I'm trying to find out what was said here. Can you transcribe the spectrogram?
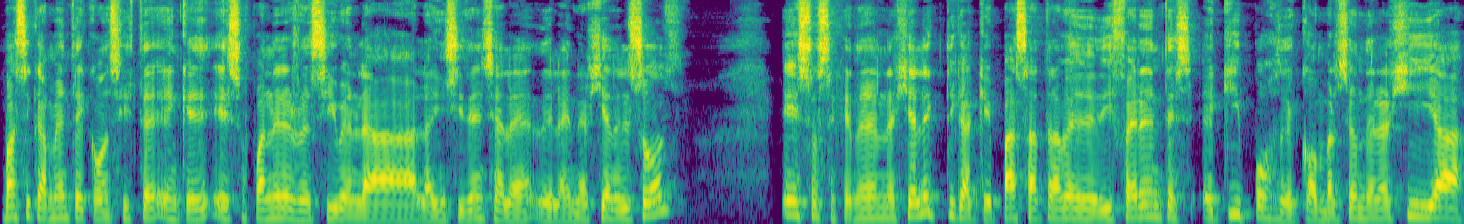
Básicamente consiste en que esos paneles reciben la, incidencia de la energía del sol eso se genera energía eléctrica que pasa a través de diferentes equipos de conversión de energía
